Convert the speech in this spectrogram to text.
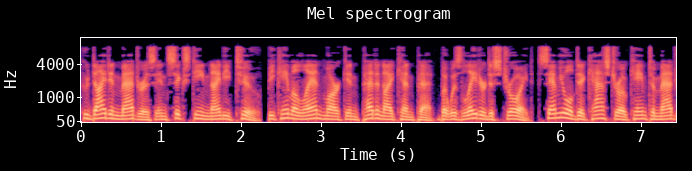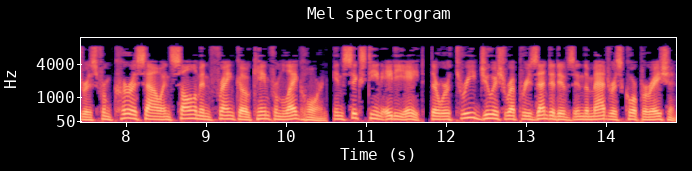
who died in Madras in 1692, became a landmark in Pedanikenpet but was later destroyed. Samuel de Castro came to Madras from Curaçao and Solomon Franco came from Leghorn. In 1688, there were three Jewish representatives in the Madras Corporation.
